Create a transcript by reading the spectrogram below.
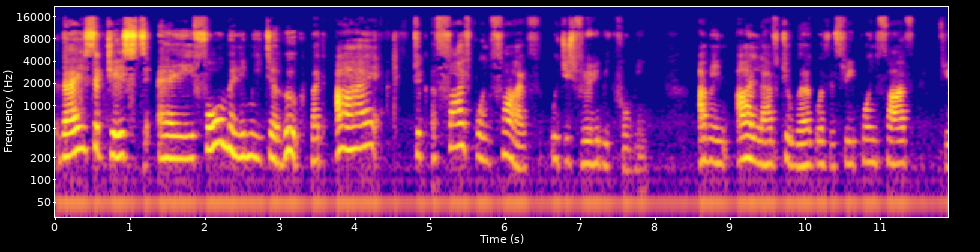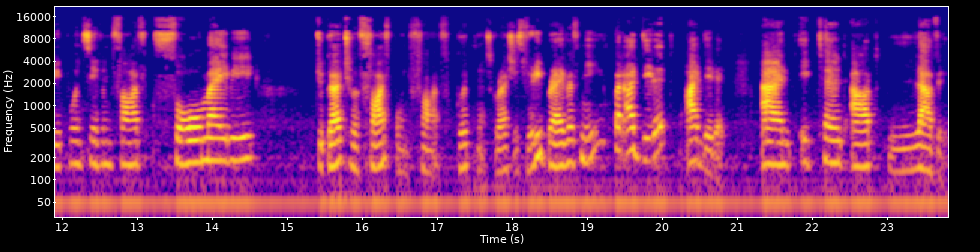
they suggest a 4 millimeter hook. But I took a 5.5 which is very big for me. I mean, I love to work with a 3.5, 3.75, 4 maybe, to go to a 5.5. Goodness gracious, very brave of me, but I did it. I did it. And it turned out lovely.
